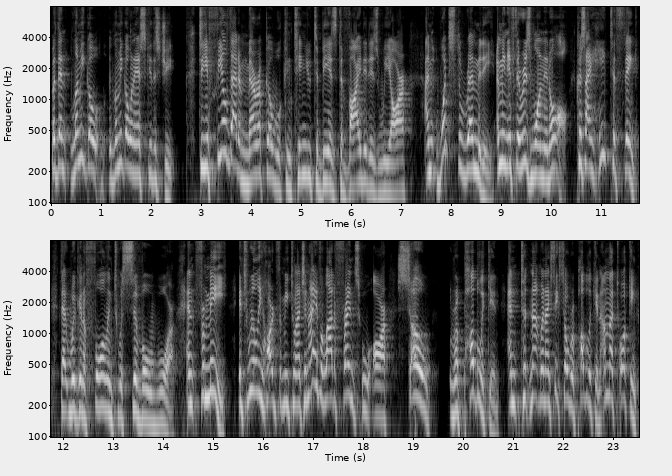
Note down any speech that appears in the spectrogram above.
But then let me go, let me go and ask you this, Jeet. Do you feel that America will continue to be as divided as we are? I mean, what's the remedy? I mean, if there is one at all, because I hate to think that we're going to fall into a civil war. And for me, it's really hard for me to imagine. I have a lot of friends who are so Republican. And to, not when I say so Republican, I'm not talking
